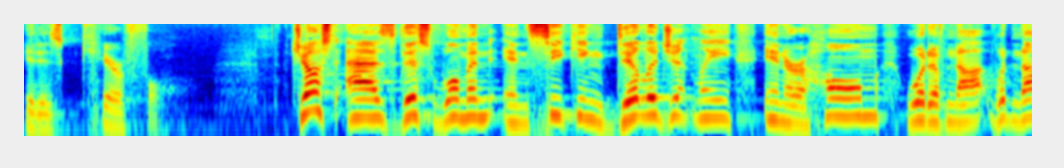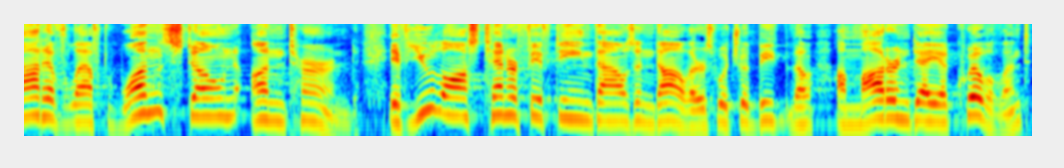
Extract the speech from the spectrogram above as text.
it is careful. Just as this woman, in seeking diligently in her home, would, have not, would not have left one stone unturned. If you lost ten or fifteen thousand dollars, which would be the, a modern day equivalent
